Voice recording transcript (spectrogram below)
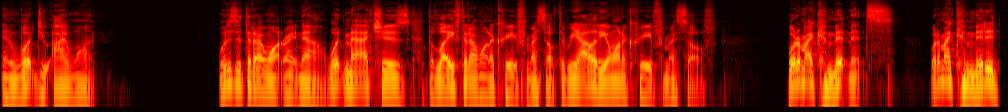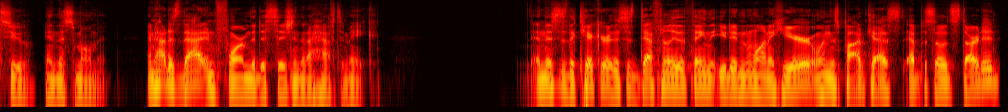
and what do I want. What is it that I want right now? What matches the life that I want to create for myself, the reality I want to create for myself? What are my commitments? What am I committed to in this moment? And how does that inform the decision that I have to make? And this is the kicker. This is definitely the thing that you didn't want to hear when this podcast episode started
